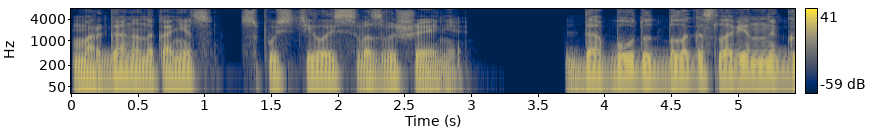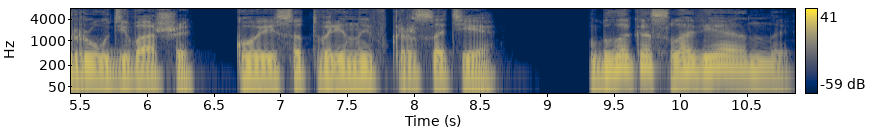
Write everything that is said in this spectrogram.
Маргана, наконец, спустилась с возвышения. «Да будут благословенны груди ваши, кои сотворены в красоте благословенны!»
